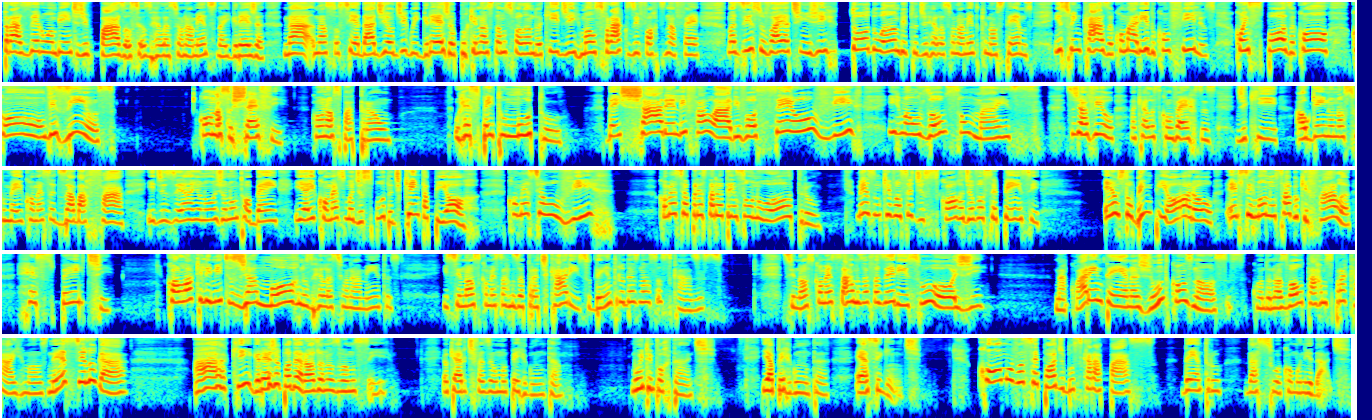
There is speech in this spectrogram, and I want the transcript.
trazer um ambiente de paz aos seus relacionamentos na igreja, na, na sociedade. E eu digo igreja porque nós estamos falando aqui de irmãos fracos e fortes na fé, mas isso vai atingir todo o âmbito de relacionamento que nós temos. Isso em casa, com marido, com filhos, com esposa, com, com vizinhos, com o nosso chefe, com o nosso patrão. O respeito mútuo deixar ele falar e você ouvir, irmãos, ouçam mais. Você já viu aquelas conversas de que alguém no nosso meio começa a desabafar e dizer, ah, eu não, hoje eu não estou bem, e aí começa uma disputa de quem está pior? Comece a ouvir, comece a prestar atenção no outro. Mesmo que você discorde ou você pense, eu estou bem pior, ou esse irmão não sabe o que fala, respeite. Coloque limites de amor nos relacionamentos. E se nós começarmos a praticar isso dentro das nossas casas, se nós começarmos a fazer isso hoje, na quarentena, junto com os nossos, quando nós voltarmos para cá, irmãos, nesse lugar, ah, que igreja poderosa nós vamos ser. Eu quero te fazer uma pergunta muito importante. E a pergunta é a seguinte: Como você pode buscar a paz dentro da sua comunidade?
